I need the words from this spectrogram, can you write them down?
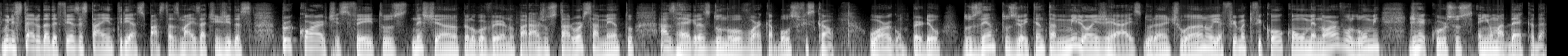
O Ministério da Defesa está entre as pastas mais atingidas por cortes feitos neste ano pelo governo para ajustar o orçamento às regras do novo arcabouço fiscal o órgão perdeu 280 milhões de reais durante o ano e afirma que ficou com o menor volume de recursos em uma década.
